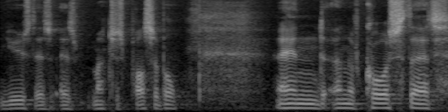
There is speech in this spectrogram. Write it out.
used as, as much as possible. And, and of course that,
